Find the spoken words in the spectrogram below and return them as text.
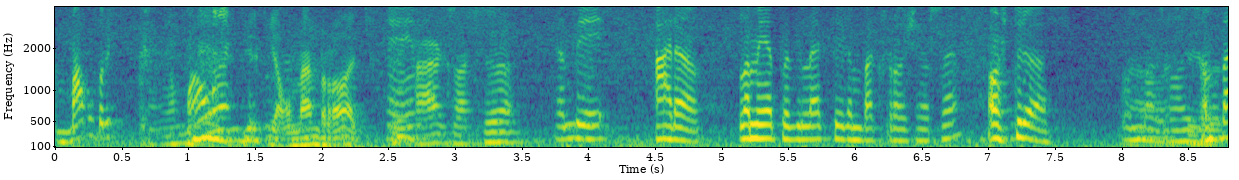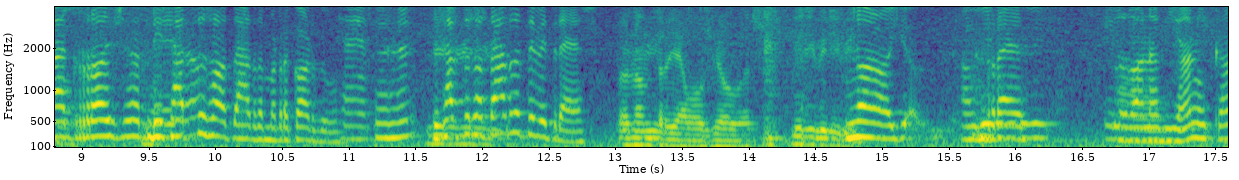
Maldric. Maldric. I el nan roig. Eh? Ah, exacte. També, ara, la meva predilecta era en Buck Rogers, eh? Ostres, En Buck Rogers dissabtes a la tarda, me'n recordo. Eh? Uh-huh. Dissabtes a la tarda, TV3. Però no em traieu els joves. Viri, viri, viri. No, no, jo... Viri, Res. Viri. I la dona biònica,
